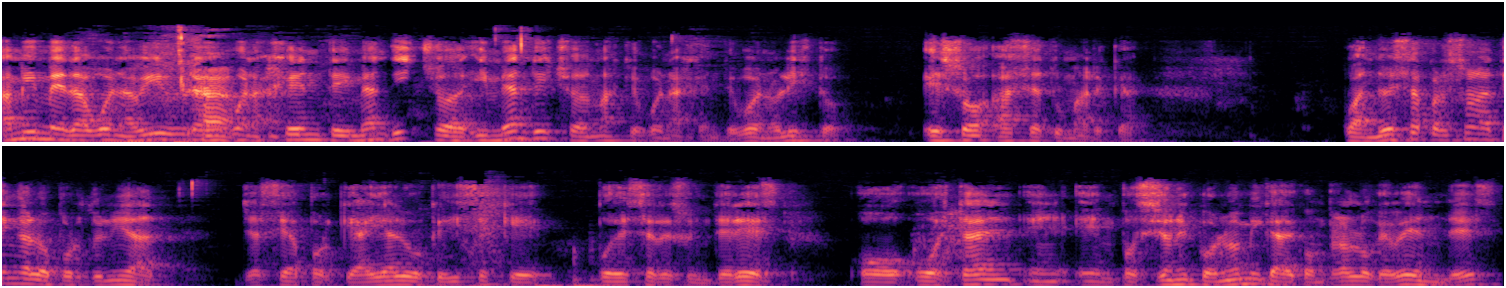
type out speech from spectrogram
a, mí me da buena vibra, buena gente, y me han dicho, y me han dicho además que es buena gente. Bueno, listo. Eso hace a tu marca. Cuando esa persona tenga la oportunidad, ya sea porque hay algo que dices que puede ser de su interés, o, está en, posición económica de comprar lo que vendes,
